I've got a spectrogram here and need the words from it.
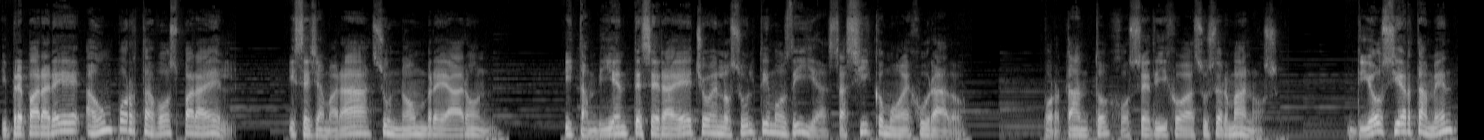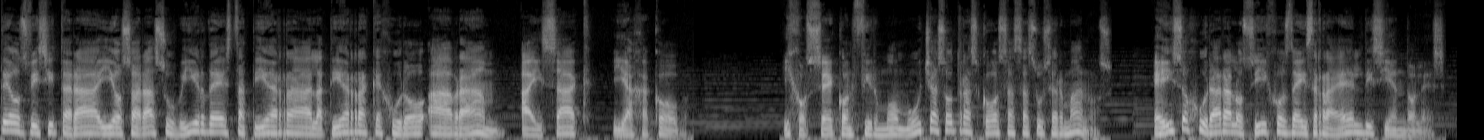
y prepararé a un portavoz para él, y se llamará su nombre Aarón y también te será hecho en los últimos días, así como he jurado. Por tanto, José dijo a sus hermanos, Dios ciertamente os visitará y os hará subir de esta tierra a la tierra que juró a Abraham, a Isaac y a Jacob. Y José confirmó muchas otras cosas a sus hermanos, e hizo jurar a los hijos de Israel diciéndoles,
